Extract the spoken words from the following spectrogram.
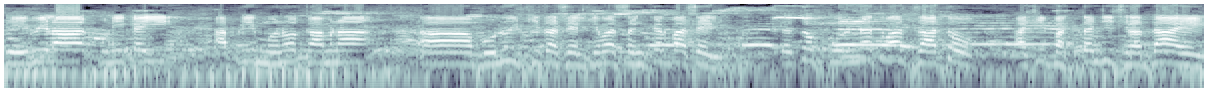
देवीला कुणी काही आपली मनोकामना बोलू इच्छित असेल किंवा संकल्प असेल तर तो पूर्णत्वात जातो अशी भक्तांची श्रद्धा आहे.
